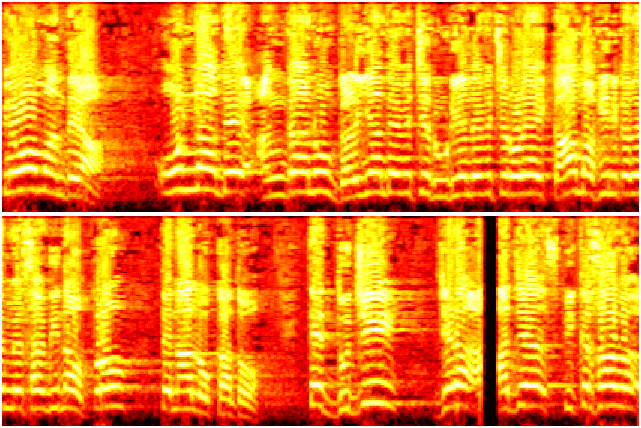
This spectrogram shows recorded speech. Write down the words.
ਪਿਓ ਮੰਨਦੇ ਆ ਉਹਨਾਂ ਦੇ ਅੰਗਾਂ ਨੂੰ ਗਲੀਆਂ ਦੇ ਵਿੱਚ ਰੂੜੀਆਂ ਦੇ ਵਿੱਚ ਰੋਲਿਆ ਇੱਕ ਆਹ ਮਾਫੀ ਨਹੀਂ ਕਦੇ ਮਿਲ ਸਕਦੀ ਨਾ ਉੱਪਰੋਂ ਤੇ ਨਾ ਲੋਕਾਂ ਤੋਂ। ਤੇ ਦੂਜੀ ਜਿਹੜਾ ਅੱਜ ਸਪੀਕਰ ਸਾਹਿਬ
